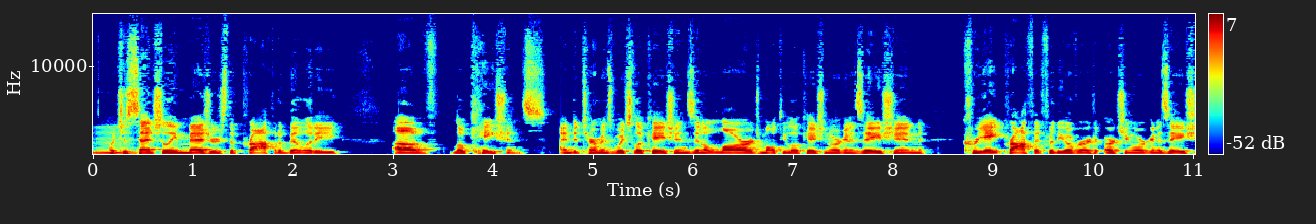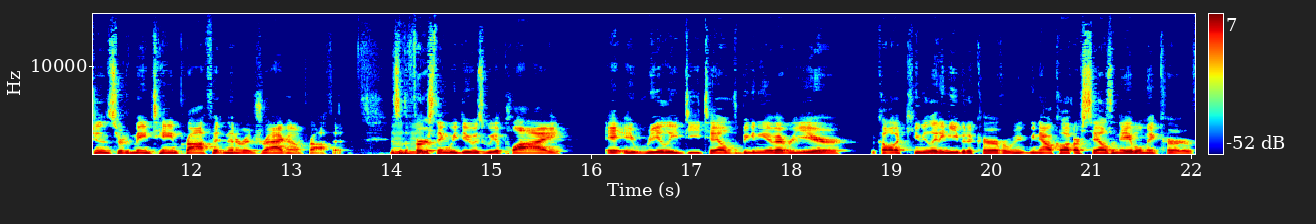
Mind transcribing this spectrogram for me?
mm. which essentially measures the profitability of locations and determines which locations in a large multi-location organization create profit for the overarching organization, sort of maintain profit, and then are a drag on profit. And so mm-hmm. the first thing we do is we apply a, a really detailed, at the beginning of every year, we call it accumulating EBITDA curve, or we, we now call it our sales enablement curve,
